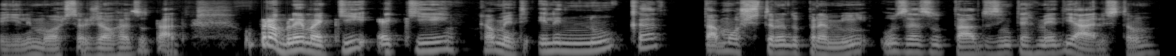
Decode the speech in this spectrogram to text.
E ele mostra já o resultado. O problema aqui é que, realmente, ele nunca está mostrando para mim os resultados intermediários. Então,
